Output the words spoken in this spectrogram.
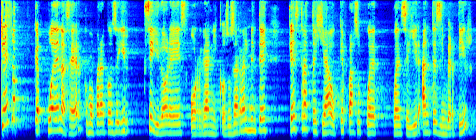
¿Qué es lo que pueden hacer como para conseguir seguidores orgánicos? O sea, realmente, ¿qué estrategia o qué paso puede, puede seguir antes de invertir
